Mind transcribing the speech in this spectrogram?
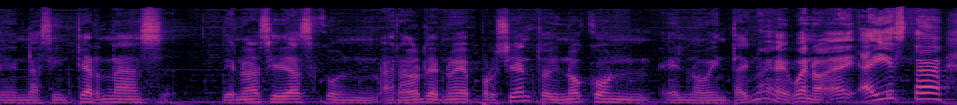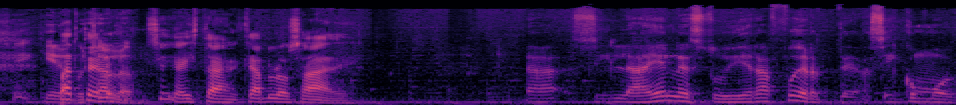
en las internas de Nuevas Ideas con alrededor del 9% y no con el 99%. Bueno, ahí, ahí está ¿quiere parte de lo- escucharlo? Sí, ahí está Carlos Ade. Ah, Si la N estuviera fuerte, así como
